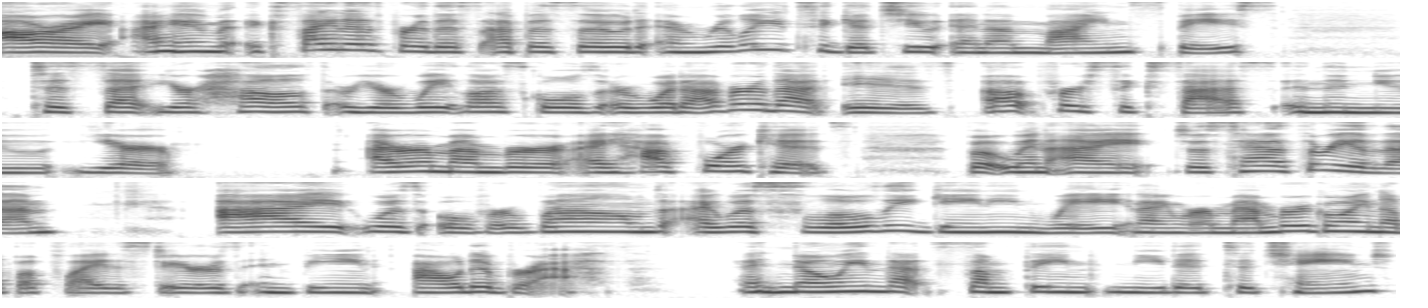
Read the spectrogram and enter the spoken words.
All right, I am excited for this episode and really to get you in a mind space to set your health or your weight loss goals or whatever that is up for success in the new year. I remember I have four kids, but when I just had three of them, I was overwhelmed. I was slowly gaining weight, and I remember going up a flight of stairs and being out of breath and knowing that something needed to change,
